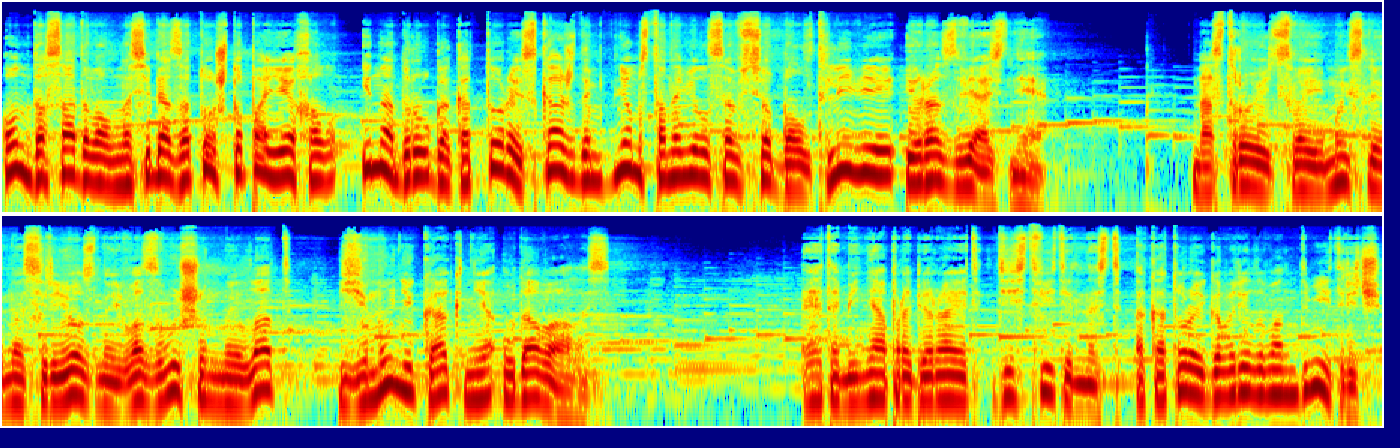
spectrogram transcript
Он досадовал на себя за то, что поехал, и на друга, который с каждым днем становился все болтливее и развязнее. Настроить свои мысли на серьезный возвышенный лад ему никак не удавалось. «Это меня пробирает действительность, о которой говорил Иван Дмитрич»,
